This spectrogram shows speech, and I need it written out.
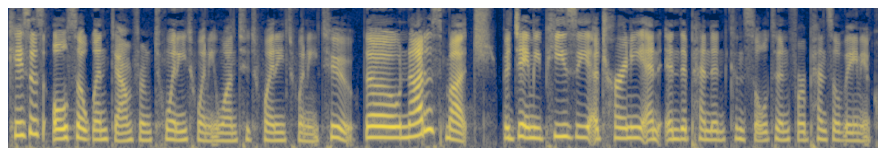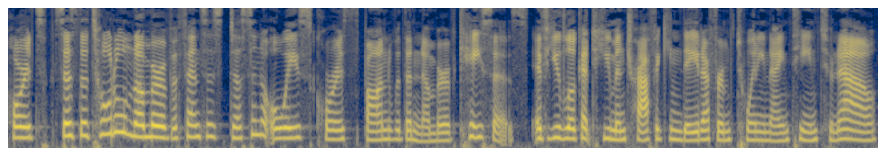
Cases also went down from 2021 to 2022, though not as much. But Jamie Peasy, attorney and independent consultant for Pennsylvania courts, says the total number of offenses doesn't always correspond with the number of cases. If you look at human trafficking data from 2019 to now,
